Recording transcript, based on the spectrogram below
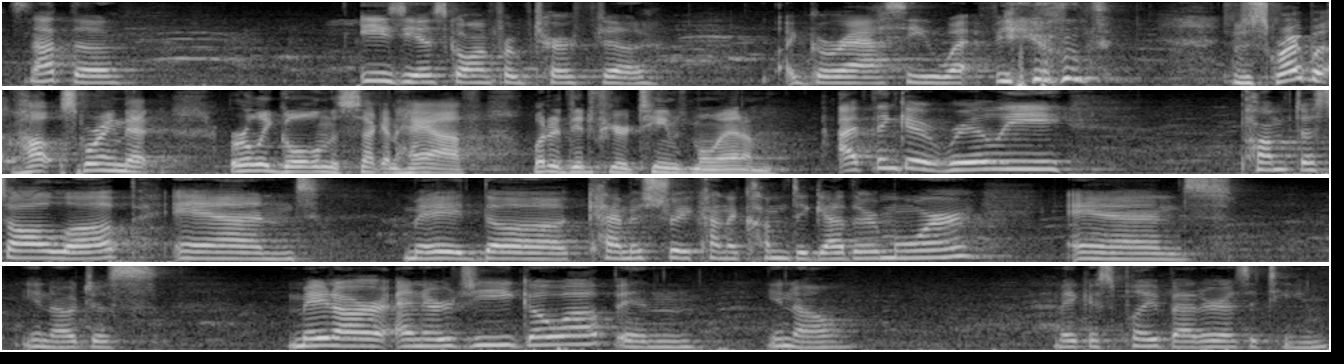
it's not the easiest going from turf to a grassy, wet field. Describe how scoring that early goal in the second half, what it did for your team's momentum. I think it really pumped us all up and made the chemistry kind of come together more and you know just made our energy go up and you know make us play better as a team.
